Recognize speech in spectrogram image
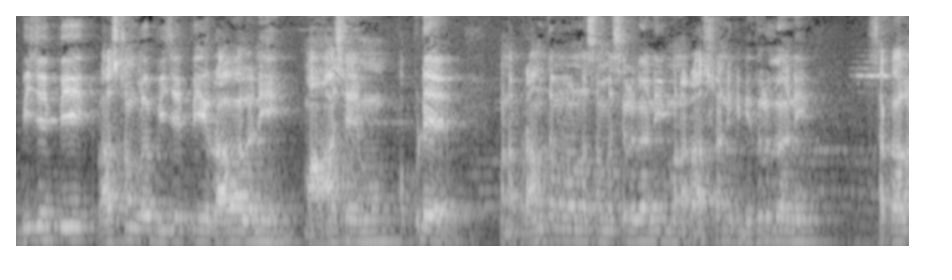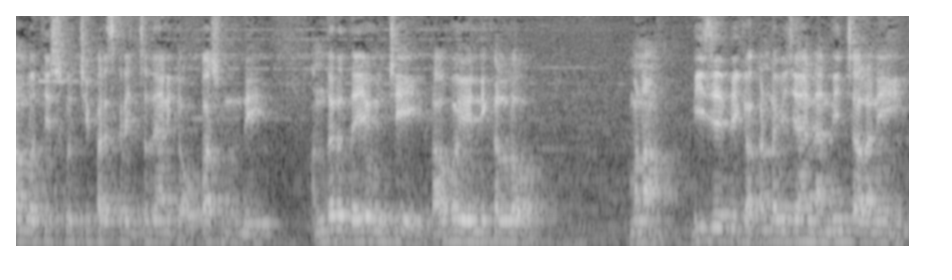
బీజేపీ రాష్ట్రంలో బీజేపీ రావాలని మా ఆశయము. అప్పుడే మన ప్రాంతంలో ఉన్న సమస్యలు కానీ మన రాష్ట్రానికి నిధులు కానీ సకాలంలో తీసుకొచ్చి పరిష్కరించడానికి అవకాశం ఉంది. అందరూ దయ ఉంచి రాబోయే ఎన్నికల్లో మన బీజేపీకి అఖండ విజయాన్ని అందించాలని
